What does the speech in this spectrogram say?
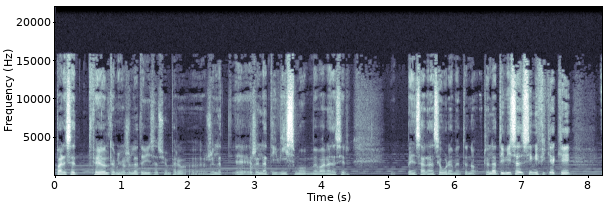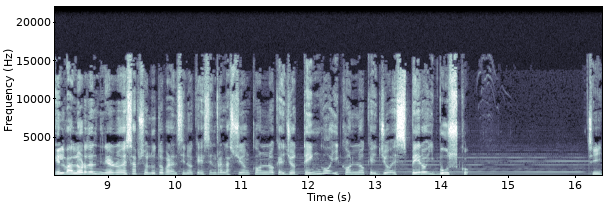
parece feo el término relativización, pero eh, eh, relativismo me van a decir, pensarán seguramente. No, relativiza significa que el valor del dinero no es absoluto para él, sino que es en relación con lo que yo tengo y con lo que yo espero y busco. ¿Sí?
